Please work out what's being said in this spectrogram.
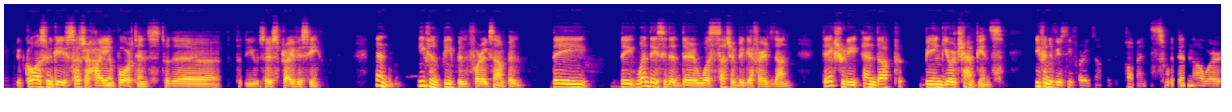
Mm-hmm. Because we gave such a high importance to the to the user's privacy, then even people, for example, they they when they see that there was such a big effort done, they actually end up being your champions. Even if you see, for example, the comments within our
